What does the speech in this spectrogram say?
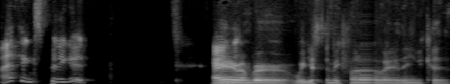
I think it's pretty good. i And- remember we used to make fun of it because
